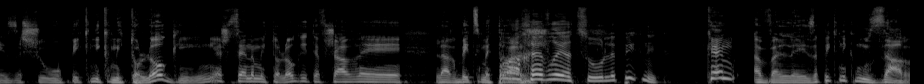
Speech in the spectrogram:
איזשהו פיקניק מיתולוגי. אם יש סצנה מיתולוגית, אפשר אה, להרביץ פה מטראז'. החבר'ה יצאו לפיקניק. כן, אבל אה, זה פיקניק מוזר.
